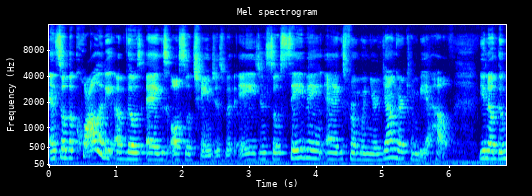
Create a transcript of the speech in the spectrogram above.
and so the quality of those eggs also changes with age. And so, saving eggs from when you're younger can be a help. You know, the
